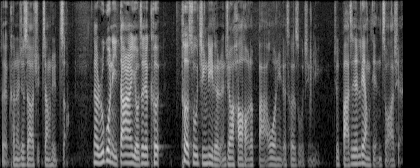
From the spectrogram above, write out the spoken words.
对，可能就是要去这样去找。那如果你当然有这些科特殊经历的人，就要好好的把握你的特殊经历。就把这些亮点抓起来，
